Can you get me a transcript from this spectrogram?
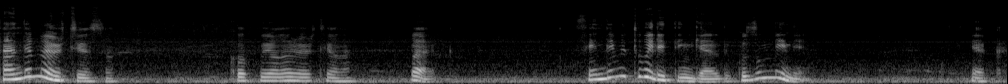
Sen de mi örtüyorsun? Kokluyorlar, örtüyorlar. Bak. Senin de mi tuvaletin geldi kuzum benim? Yok.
